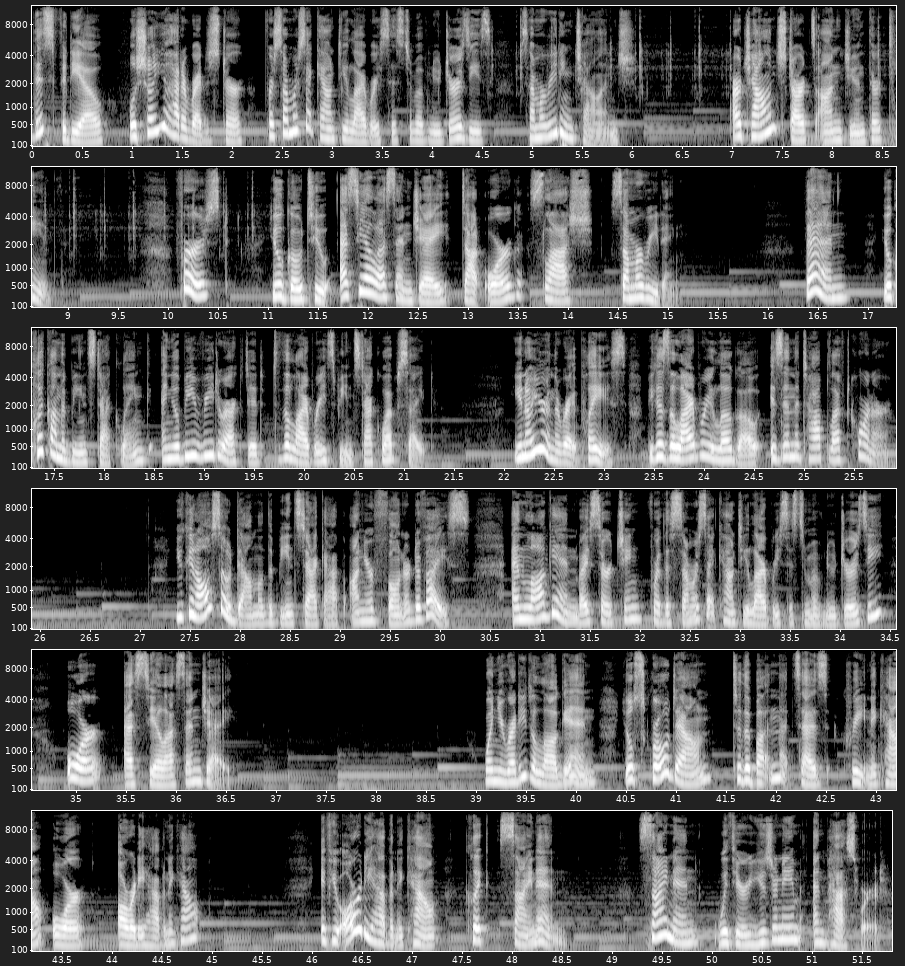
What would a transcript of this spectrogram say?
This video will show you how to register for Somerset County Library System of New Jersey's Summer Reading Challenge. Our challenge starts on June 13th. First, you'll go to sclsnj.org slash summer reading. Then, you'll click on the Beanstack link and you'll be redirected to the library's Beanstack website. You know you're in the right place because the library logo is in the top left corner. You can also download the Beanstack app on your phone or device and log in by searching for the Somerset County Library System of New Jersey or SCLSNJ. When you're ready to log in, you'll scroll down to the button that says Create an Account or Already Have an Account. If you already have an account, click Sign In. Sign in with your username and password.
